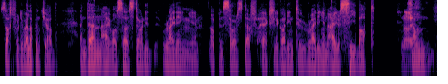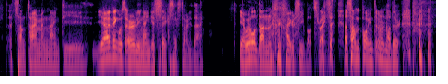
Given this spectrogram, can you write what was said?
software development job. And then I also started writing uh, open source stuff. I actually got into writing an IRC bot nice. some at some time in 90. Yeah, I think it was early 96 I started that. Yeah, we all done IRC bots, right? at some point or another.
